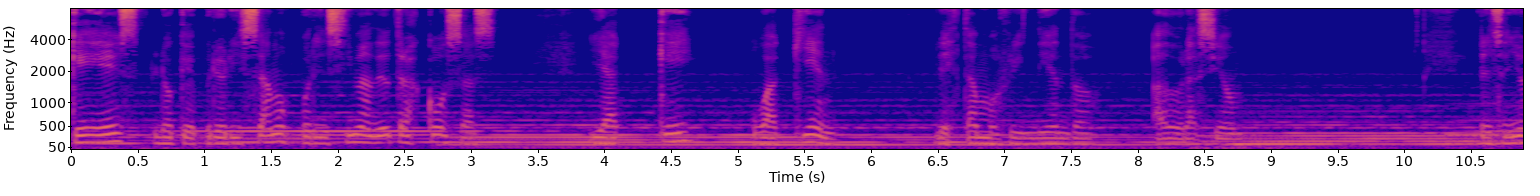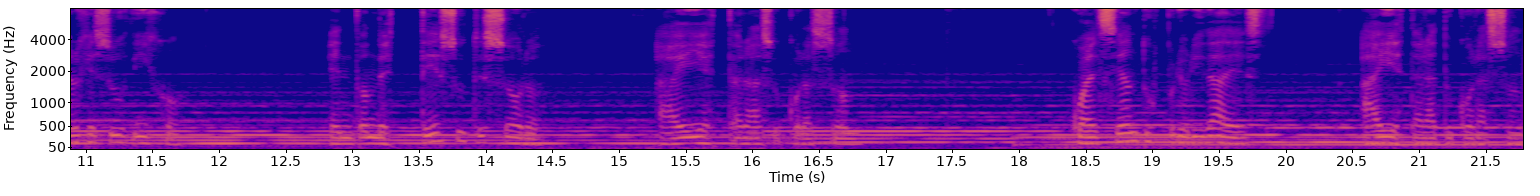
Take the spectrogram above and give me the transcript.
¿Qué es lo que priorizamos por encima de otras cosas? ¿Y a qué o a quién le estamos rindiendo adoración? El Señor Jesús dijo, en donde esté su tesoro, ahí estará su corazón. Cual sean tus prioridades, ahí estará tu corazón.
